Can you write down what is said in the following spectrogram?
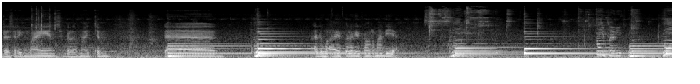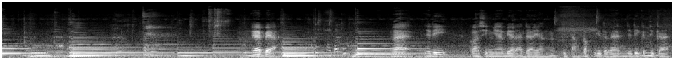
udah sering main segala macem. Dan aduh Aep lagi kamar mandi ya? Kita ya ya nggak jadi closingnya biar ada yang ditangkap gitu kan. Jadi ketika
